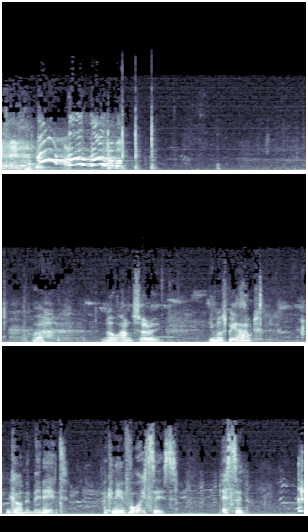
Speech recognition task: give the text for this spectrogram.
Well, no answer. He, he must be out. Hang on a minute. I can hear voices. Listen.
